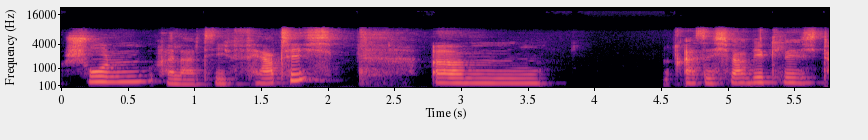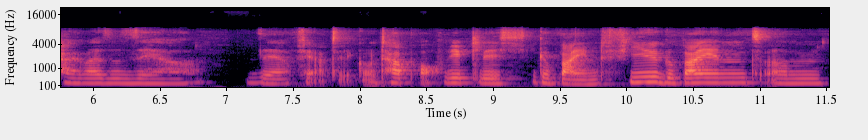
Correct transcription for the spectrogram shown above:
schon relativ fertig. Ähm, also ich war wirklich teilweise sehr, sehr fertig und habe auch wirklich geweint, viel geweint. Ähm,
